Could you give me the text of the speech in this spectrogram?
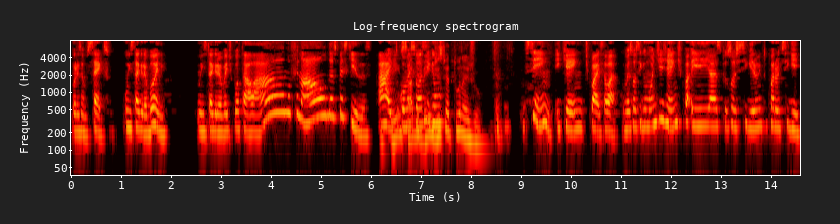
por exemplo, sexo. O Instagram bane? O Instagram vai te botar lá no final das pesquisas. Ah, e tu começou sabe a bem seguir um disso é tu, né, Ju? Sim, e quem, tipo, ai, sei lá, começou a seguir um monte de gente e as pessoas te seguiram e tu parou de seguir.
